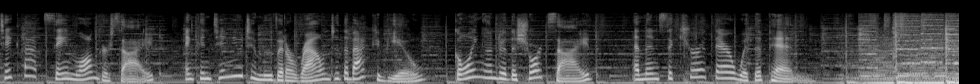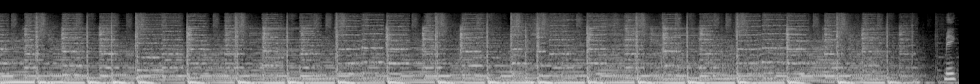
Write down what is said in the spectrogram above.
Take that same longer side and continue to move it around to the back of you, going under the short side, and then secure it there with a pin. Make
